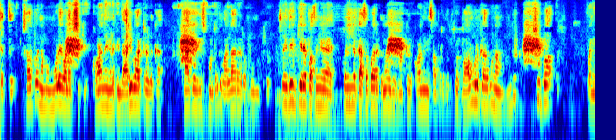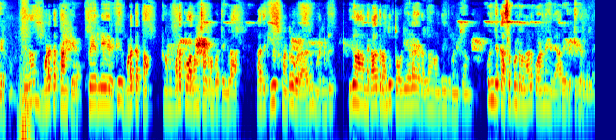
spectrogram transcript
சத்து. ஸோ அப்போ நம்ம மூளை வளர்ச்சிக்கு குழந்தைங்களுக்கு இந்த அறிவாற்றலுக்காக காக்க யூஸ் பண்ணுறது வல்லாரை ரொம்ப முக்கியம். ஸோ இதையும் கீரை பசங்க கொஞ்சம் கசப்பாக இருக்குன்னா இது மக்கள் குழந்தைங்க சாப்பிட்றது ஸோ இப்போ அவங்களுக்காகவும் நாங்கள் வந்து சூப்பாக பண்ணியிருக்கோம். இதுதான் முடக்கத்தான் கீரை. பேர்லேயே இருக்குது முடக்கத்தான். நம்ம முடக்குவாதம்னு சொல்கிறோம் பார்த்தீங்களா அதுக்கு யூஸ் பண்ணுற ஒரு அரு மருந்து இதுவும் அந்த காலத்தில் வந்து தொகையெல்லாம் இதெல்லாம் வந்து இது பண்ணிட்டாங்க. கொஞ்சம் கசப்புன்றதுனால குழந்தைங்க இதை யாரும் எடுத்துக்கிறது இல்லை.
